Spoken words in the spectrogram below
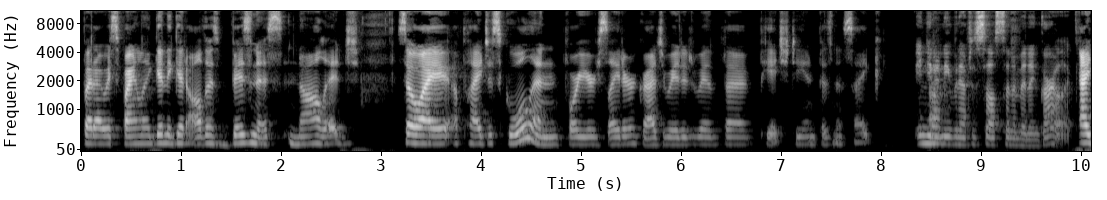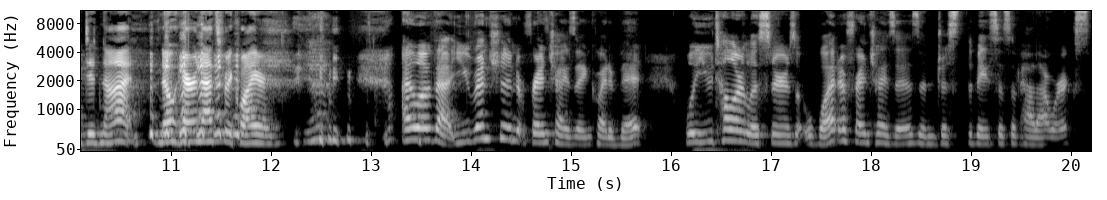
but I was finally going to get all this business knowledge. So I applied to school and four years later graduated with a PhD in business psych. And you didn't even have to sell cinnamon and garlic. I did not. No hair hairnets required. Yeah. I love that. You mentioned franchising quite a bit. Will you tell our listeners what a franchise is and just the basis of how that works?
